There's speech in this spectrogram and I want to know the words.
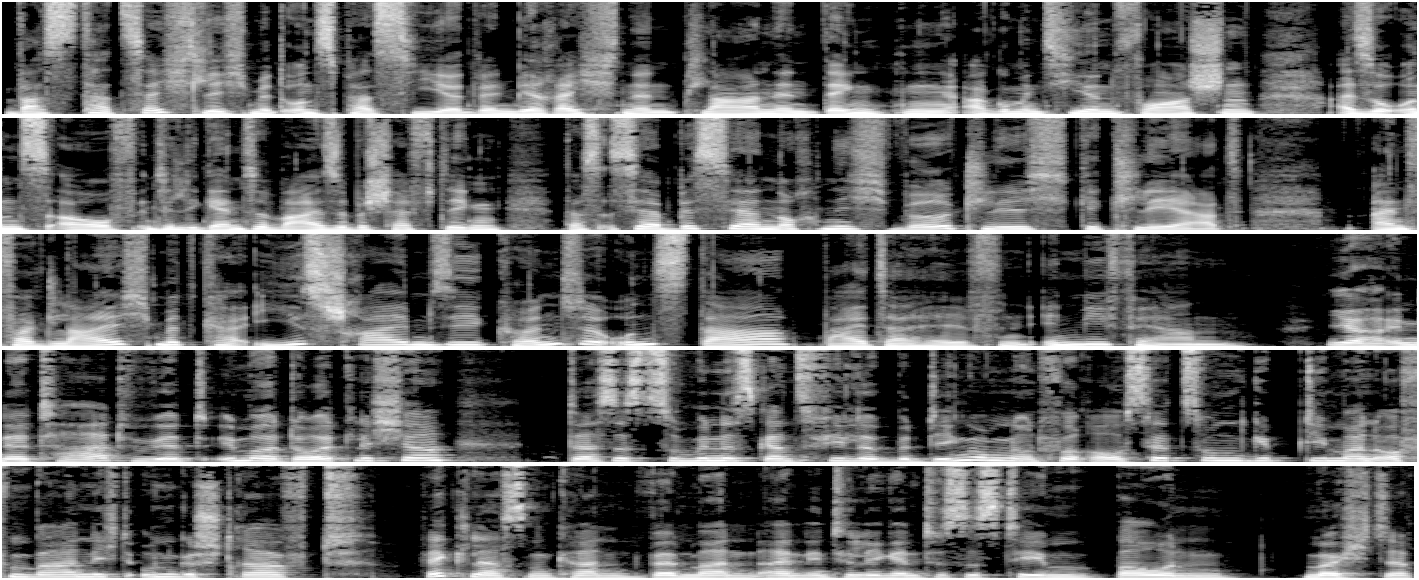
was tatsächlich mit uns passiert, wenn wir rechnen, planen, denken, argumentieren, forschen, also uns auf intelligente Weise beschäftigen, das ist ja bisher noch nicht wirklich geklärt. Ein Vergleich mit KIs, schreiben Sie, könnte uns da weiterhelfen. Inwiefern? Ja, in der Tat wird immer deutlicher, dass es zumindest ganz viele Bedingungen und Voraussetzungen gibt, die man offenbar nicht ungestraft weglassen kann, wenn man ein intelligentes System bauen möchte.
